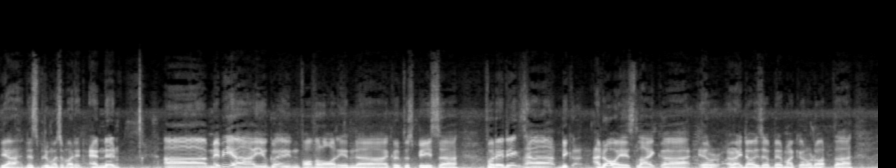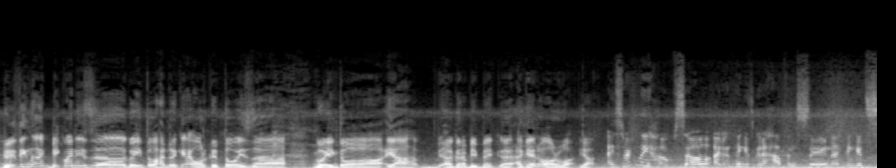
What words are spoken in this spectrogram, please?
yeah, that's pretty much about it. And then. Uh, maybe uh, you got involved a lot in the crypto space. Uh, for the next, uh, because I know it's like uh, right now is a bear market or not. Uh, do you think like Bitcoin is uh, going to 100k or crypto is going to yeah gonna be big again or what? Yeah. I certainly hope so. I don't think it's going to happen soon. I think it's,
